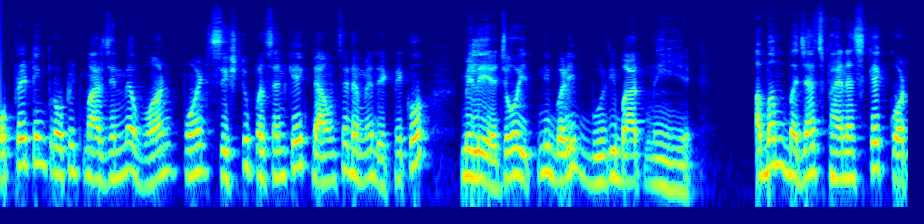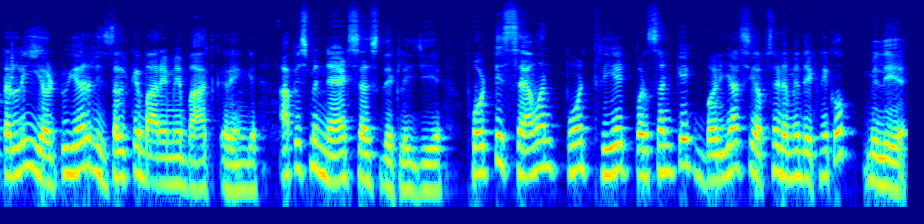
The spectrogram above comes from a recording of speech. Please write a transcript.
ऑपरेटिंग प्रॉफिट मार्जिन में 1.62 परसेंट की एक डाउन साइड हमें देखने को मिली है, जो इतनी बड़ी बुरी बात नहीं है। अब हम बजाज फाइनेंस के quarterly year to year result के बारे में बात करेंगे। आप इसमें नेट सेल्स देख लीजिए। 47.38 परसेंट की एक बढ़िया सी अपसाइड हमें देखने को मिली है।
